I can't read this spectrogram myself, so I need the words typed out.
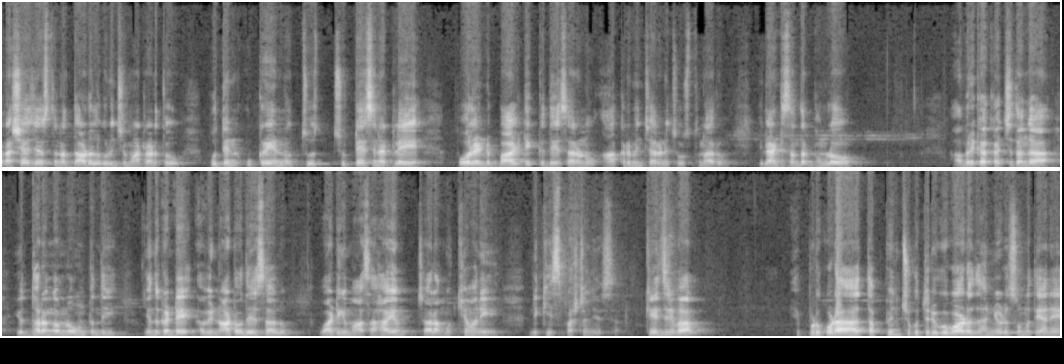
రష్యా చేస్తున్న దాడుల గురించి మాట్లాడుతూ పుతిన్ ఉక్రెయిన్ను చూ చుట్టేసినట్లే పోలాండ్ బాల్టిక్ దేశాలను ఆక్రమించాలని చూస్తున్నారు. ఇలాంటి సందర్భంలో అమెరికా ఖచ్చితంగా యుద్ధరంగంలో ఉంటుంది. ఎందుకంటే అవి నాటో దేశాలు. వాటికి మా సహాయం చాలా ముఖ్యమని నిక్కీ స్పష్టం చేశారు. కేజ్రీవాల్ ఎప్పుడు కూడా తప్పించుకు తిరుగువాడు ధన్యుడు సుమతి అనే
